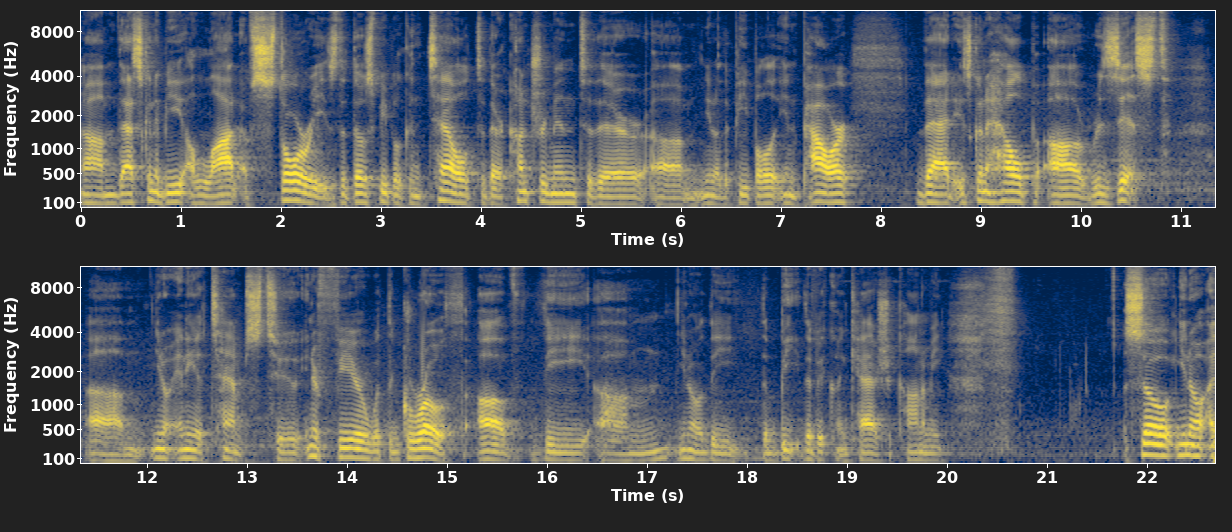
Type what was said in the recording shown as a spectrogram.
Um, that's going to be a lot of stories that those people can tell to their countrymen, to their, um, you know, the people in power, that is going to help uh, resist um, you know, any attempts to interfere with the growth of the, um, you know, the, the, B, the Bitcoin Cash economy. So, you know, I,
